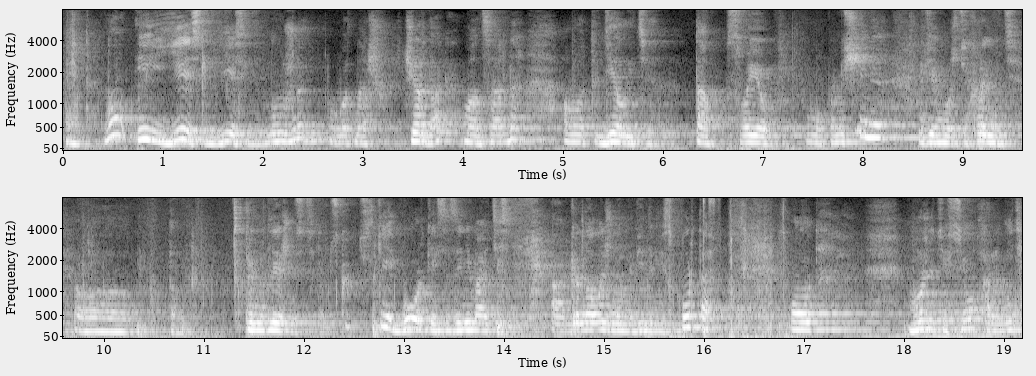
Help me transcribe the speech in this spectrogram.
Вот. Ну и если, если нужно, вот наш чердак, мансарда, вот, делайте там свое ну, помещение, где можете хранить э, там, принадлежности, там, скейтборд, если занимаетесь э, горнолыжными видами спорта, вот, можете все хранить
